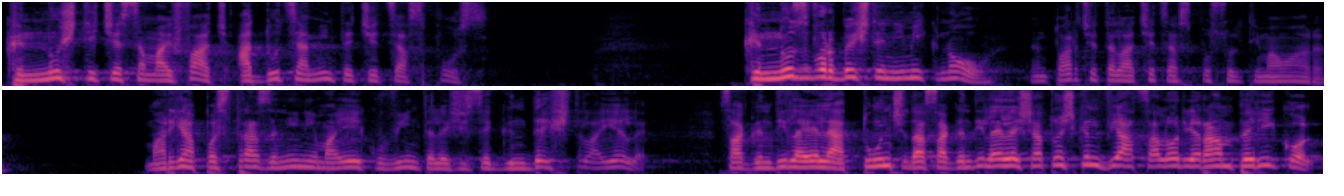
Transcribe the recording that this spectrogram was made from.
Când nu știi ce să mai faci, aduți aminte ce ți-a spus. Când nu-ți vorbește nimic nou, întoarce-te la ce ți-a spus ultima oară. Maria păstrează în inima ei cuvintele și se gândește la ele. S-a gândit la ele atunci, dar s-a gândit la ele și atunci când viața lor era în pericol.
